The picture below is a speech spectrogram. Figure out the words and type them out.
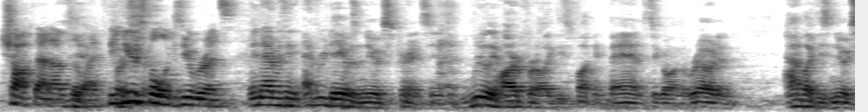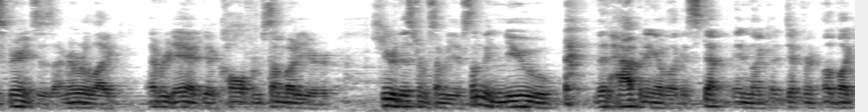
chalk that up to Yeah, like the youthful exuberance. and everything every day was a new experience. And it's really hard for like these fucking bands to go on the road and have like these new experiences. I remember like every day I'd get a call from somebody or hear this from somebody of something new that happening of like a step in like a different of like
